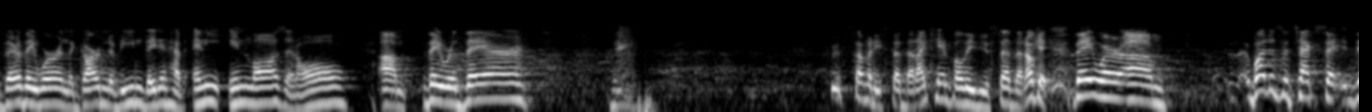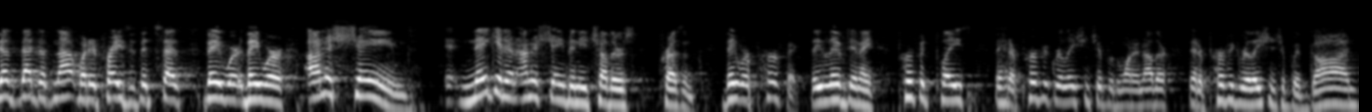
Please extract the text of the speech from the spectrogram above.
there they were in the Garden of Eden. They didn't have any in laws at all. Um, they were there. Somebody said that. I can't believe you said that. Okay. They were. Um, what does the text say? That, that does not what it praises. It says they were, they were unashamed, naked and unashamed in each other's presence. They were perfect. They lived in a perfect place. They had a perfect relationship with one another. They had a perfect relationship with God.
